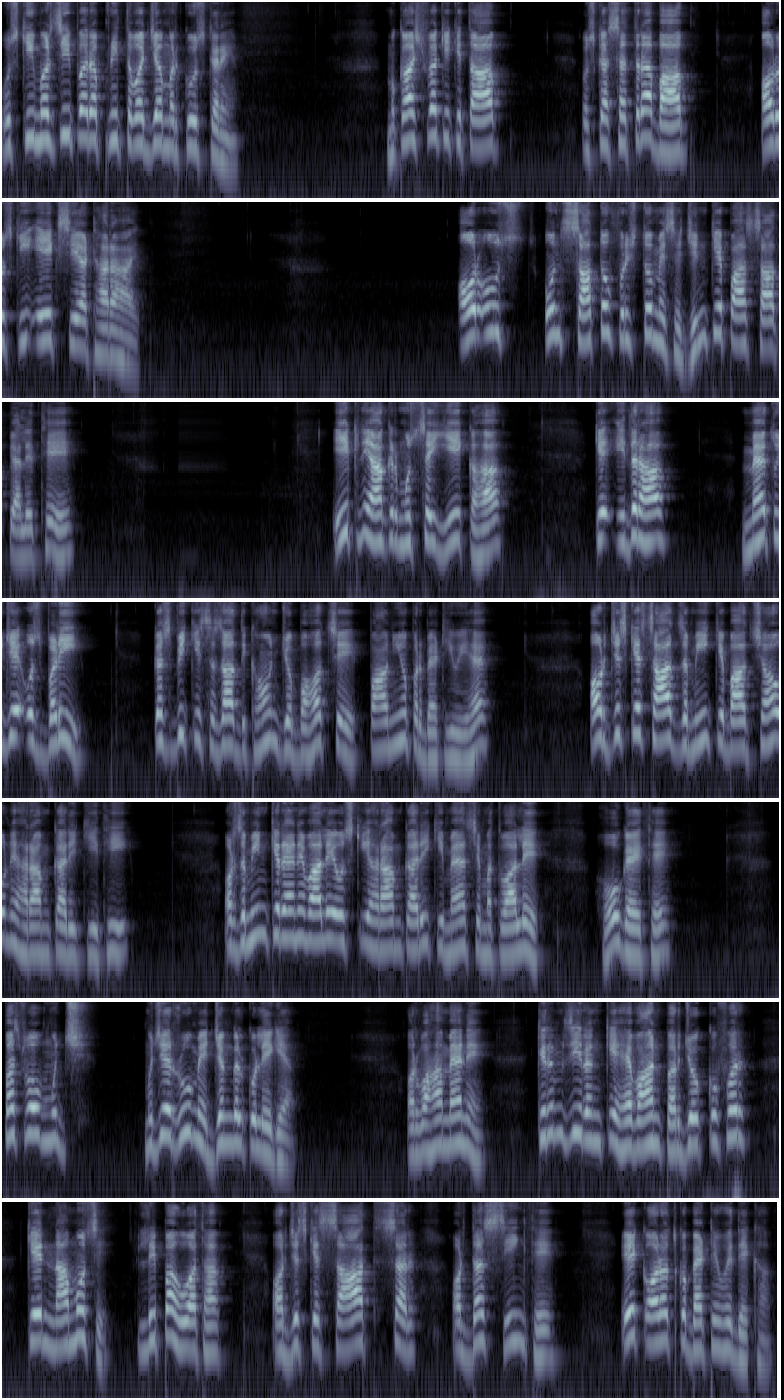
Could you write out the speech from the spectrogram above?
اس کی مرضی پر اپنی توجہ مرکوز کریں۔ مکاشفہ کی کتاب، اس کا سترہ باب اور اس کی ایک سے اٹھارہ آئے اور اس، ان ساتوں فرشتوں میں سے جن کے پاس سات پیالے تھے، ایک نے آ کر مجھ سے یہ کہا کہ، ادھر آ، میں تجھے اس بڑی قصبی کی سزا دکھاؤں جو بہت سے پانیوں پر بیٹھی ہوئی ہے۔ اور جس کے ساتھ زمین کے بادشاہوں نے حرام کاری کی تھی، اور زمین کے رہنے والے اس کی حرام کاری کی میں سے متوالے ہو گئے تھے، بس وہ مجھ، مجھے روح میں جنگل کو لے گیا۔ اور وہاں میں نے کرمزی رنگ کے حیوان پر جو کفر کے ناموں سے لپا ہوا تھا، اور جس کے ساتھ سر اور دس سینگ تھے، ایک عورت کو بیٹھے ہوئے دیکھا۔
